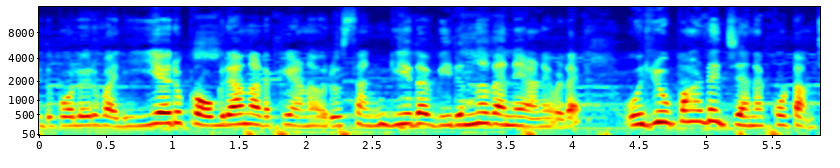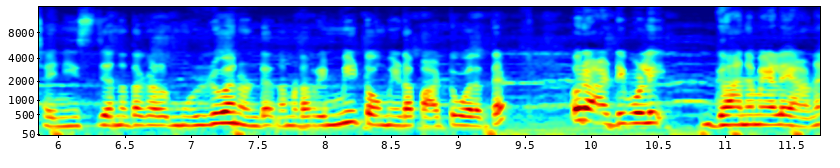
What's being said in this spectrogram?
ഇതുപോലെ ഒരു വലിയൊരു പ്രോഗ്രാം നടക്കുകയാണ്. ഒരു സംഗീത വിരുന്ന് തന്നെയാണ് ഇവിടെ. ഒരുപാട് ജനക്കൂട്ടം ചൈനീസ് ജനതകൾ മുഴുവനുണ്ട്. നമ്മുടെ റിമ്മി ടോമിയുടെ പാട്ട് പോലത്തെ ഒരു അടിപൊളി ഗാനമേളയാണ്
